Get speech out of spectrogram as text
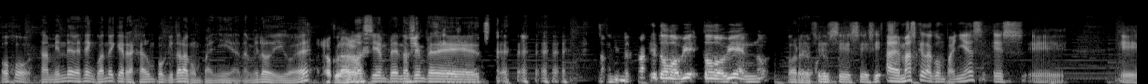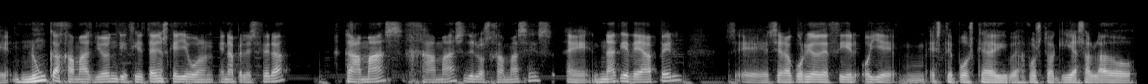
Ojo, también de vez en cuando hay que rejar un poquito a la compañía, también lo digo, ¿eh? Claro, claro. No siempre, no siempre de... Que todo bien, todo bien, ¿no? Correcto. Sí, sí, sí, sí. Además que la compañía es, es, eh, eh, nunca jamás, yo en 17 años que llevo en, en Apple Esfera, jamás, jamás de los jamases, eh, nadie de Apple se le ha ocurrido decir, oye, este post que has puesto aquí has hablado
